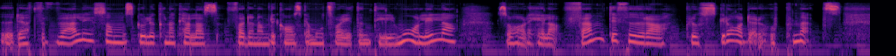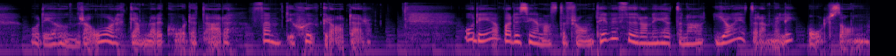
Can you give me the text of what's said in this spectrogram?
I Death Valley, som skulle kunna kallas för den amerikanska motsvarigheten till Målilla, så har hela 54 plusgrader uppmätts. Och det 100 år gamla rekordet är 57 grader. Och det var det senaste från TV4 Nyheterna. Jag heter Emily Olsson.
